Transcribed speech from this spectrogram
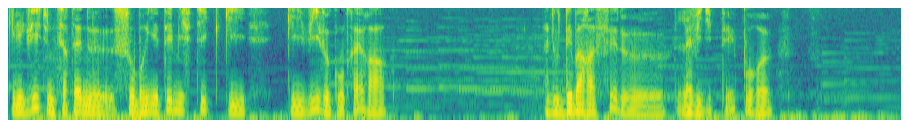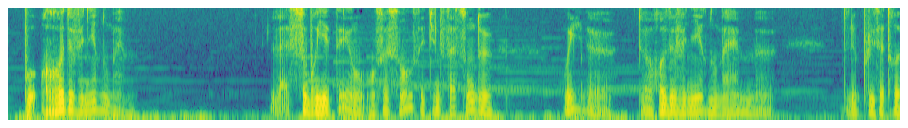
qu'il existe une certaine sobriété mystique qui, qui vise au contraire à, à nous débarrasser de l'avidité pour, euh, pour redevenir nous-mêmes. La sobriété, en, ce sens, est une façon de, oui, de, de redevenir nous-mêmes, euh, de ne plus être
